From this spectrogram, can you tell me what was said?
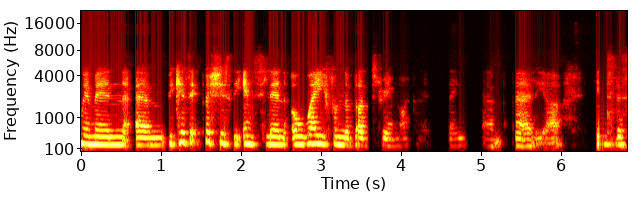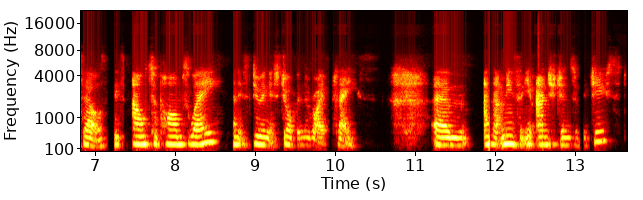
women um, because it pushes the insulin away from the bloodstream, like I was saying um, earlier, into the cells. It's out of harm's way and it's doing its job in the right place. Um, and that means that your androgens are reduced.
